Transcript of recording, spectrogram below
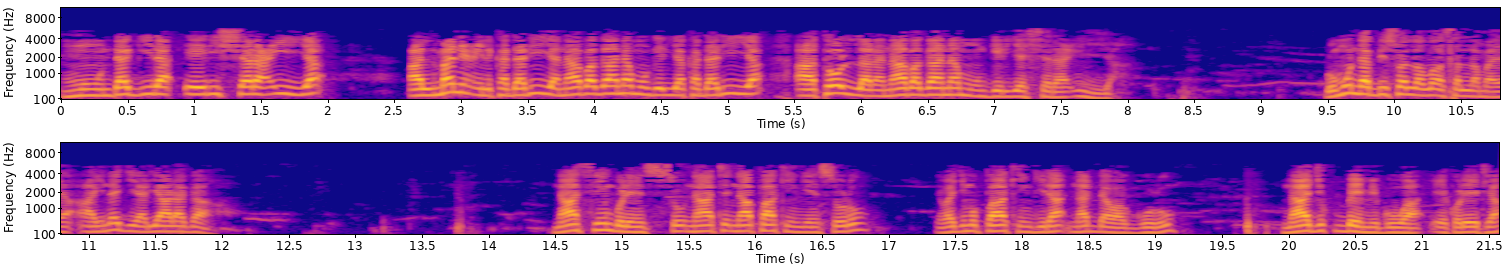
mu ndagira eri sharaiya almani lkadariya n'abagaana mu ngeri ya kadariya ate olulala n'abagaana mu ngeri ya sharaiya lumu nabbi salla sallama ayina gye yali alaga n'asimbula n'apaakinga ensolo ne bagimupaakingira n'adda waggulu n'agikuba emiguwa ekola etya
